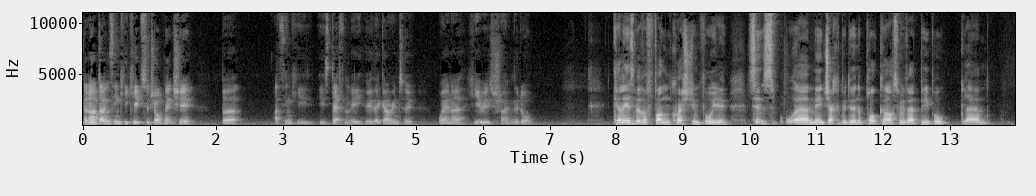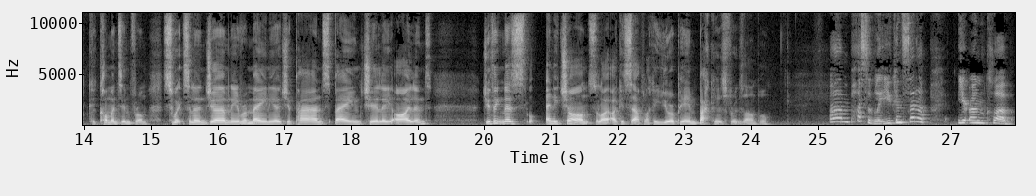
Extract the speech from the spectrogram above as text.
And I don't think he keeps the job next year, but I think he, he's definitely who they're going to when uh, Hue is showing the door. Kelly, here's a bit of a fun question for you. Since uh, me and Jack have been doing the podcast, we've had people um, commenting from Switzerland, Germany, Romania, Japan, Spain, Chile, Ireland. Do you think there's any chance, like I could set up like a European backers, for example? Possibly. You can set up your own club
